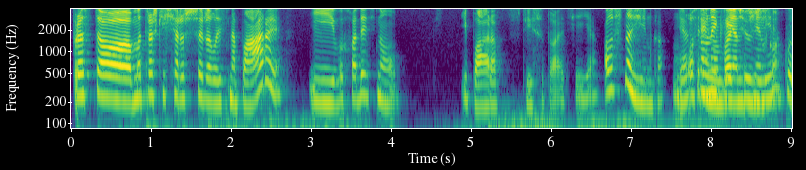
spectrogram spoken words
Просто ми трошки ще розширились на пари, і виходить, ну, і пара в цій ситуації є. Але все одно жінка. Я Основний одно клієнт бачу жінка. жінку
